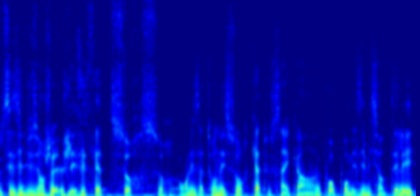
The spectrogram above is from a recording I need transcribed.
Toutes ces illusions, je, je les ai faites sur, sur, on les a tournées sur 4 ou 5 ans euh, pour, pour mes émissions de télé.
